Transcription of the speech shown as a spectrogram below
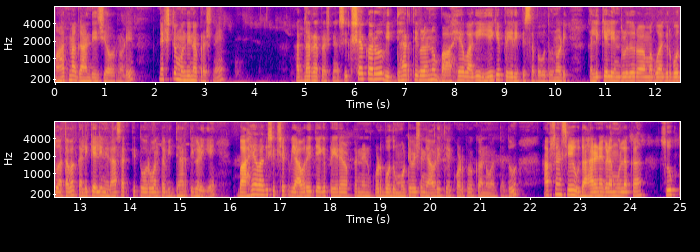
ಮಹಾತ್ಮ ಗಾಂಧೀಜಿ ಅವರು ನೋಡಿ. ನೆಕ್ಸ್ಟ್ ಮುಂದಿನ ಪ್ರಶ್ನೆ. ಹದಿನಾರನೇ ಪ್ರಶ್ನೆ. ಶಿಕ್ಷಕರು ವಿದ್ಯಾರ್ಥಿಗಳನ್ನು ಬಾಹ್ಯವಾಗಿ ಹೇಗೆ ಪ್ರೇರೇಪಿಸಬಹುದು? ನೋಡಿ ಕಲಿಕೆಯಲ್ಲಿ ಹಿಂದುಳಿದಿರೋ ಮಗುವಾಗಿರ್ಬೋದು ಅಥವಾ ಕಲಿಕೆಯಲ್ಲಿ ನಿರಾಸಕ್ತಿ ತೋರುವಂಥ ವಿದ್ಯಾರ್ಥಿಗಳಿಗೆ ಬಾಹ್ಯವಾಗಿ ಶಿಕ್ಷಕರು ಯಾವ ರೀತಿಯಾಗಿ ಪ್ರೇರೇಪಣೆಯನ್ನು ಕೊಡ್ಬೋದು ಮೋಟಿವೇಶನ್ ಯಾವ ರೀತಿಯಾಗಿ ಕೊಡಬೇಕು ಅನ್ನುವಂಥದ್ದು ಆಪ್ಷನ್ ಎ ಉದಾಹರಣೆಗಳ ಮೂಲಕ, ಸೂಕ್ತ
